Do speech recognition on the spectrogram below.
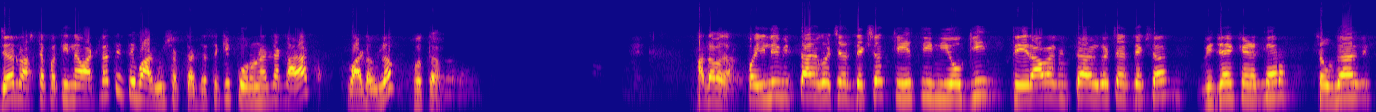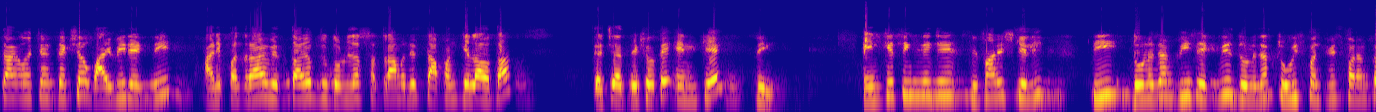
जर राष्ट्रपतींना वाटलं तर ते वाढवू शकतात जसं की कोरोनाच्या काळात वाढवलं होतं. आता बघा पहिले वित्त आयोगाचे अध्यक्ष के सी नियोगी तेराव्या वित्त आयोगाचे अध्यक्ष विजय केळकर चौदाव्या वित्त आयोगाचे अध्यक्ष वाय बी रेड्डी आणि पंधराव्या वित्त आयोग जो दोन हजार सतरा मध्ये स्थापन केला होता त्याचे अध्यक्ष होते N K Singh. N K सिंगने जी शिफारस केली ती दोन हजार वीस एकवीस दोन हजार चोवीस पंचवीसपर्यंत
